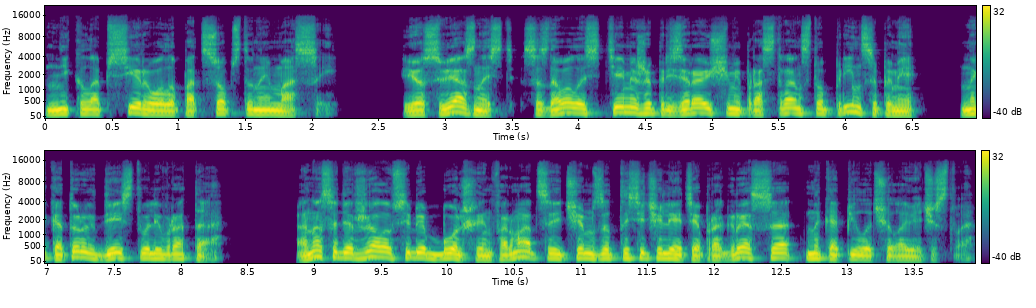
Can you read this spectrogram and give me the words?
не коллапсировала под собственной массой. Ее связность создавалась теми же презирающими пространство принципами, на которых действовали врата. Она содержала в себе больше информации, чем за тысячелетия прогресса накопило человечество.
